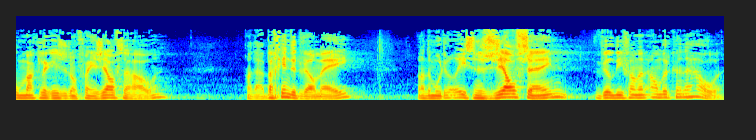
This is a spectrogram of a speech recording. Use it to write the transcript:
hoe makkelijk is het om van jezelf te houden? Want daar begint het wel mee. Want er moet wel eerst een zelf zijn, wil die van een ander kunnen houden.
